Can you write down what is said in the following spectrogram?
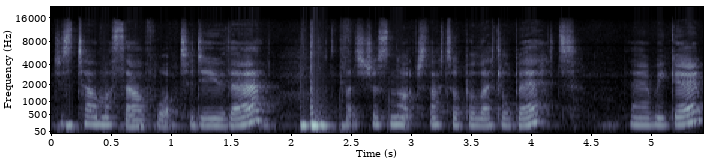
just tell myself what to do there? Let's just notch that up a little bit. There we go.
